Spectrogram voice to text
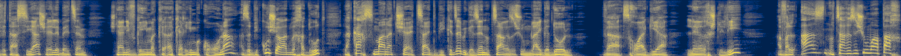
ותעשייה, שאלה בעצם שני הנפגעים העיקריים בקורונה, אז הביקוש ירד בחדות, לקח זמן עד שההיצע הדביק את זה, בגלל זה נוצר איזשהו מלאי גדול והסחורה הגיעה לערך שלילי, אבל אז נוצר איזשהו מהפך.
